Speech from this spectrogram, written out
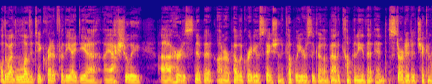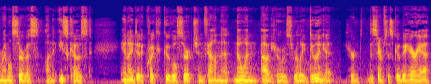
Although I'd love to take credit for the idea, I actually uh, heard a snippet on our public radio station a couple years ago about a company that had started a chicken rental service on the East Coast. And I did a quick Google search and found that no one out here was really doing it here in the San Francisco Bay Area.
